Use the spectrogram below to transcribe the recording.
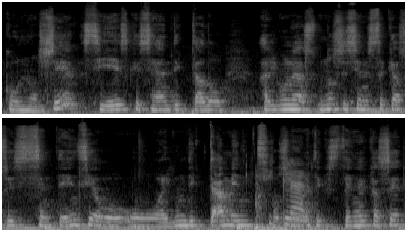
conocer si es que se han dictado algunas, no sé si en este caso es sentencia o, algún dictamen posiblemente que se tenga que hacer,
